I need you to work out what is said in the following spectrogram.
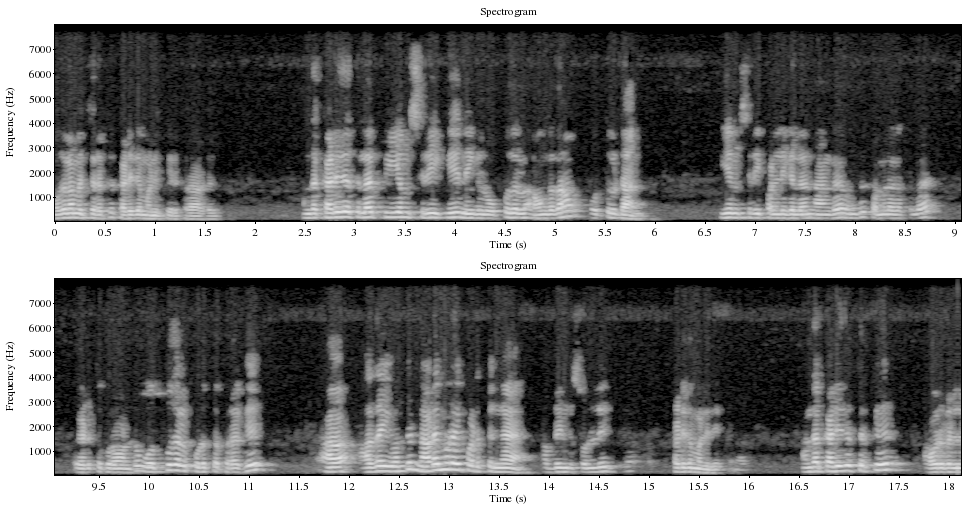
முதலமைச்சருக்கு கடிதம் அனுப்பியிருக்கிறார்கள். அந்த கடிதத்தில் பிஎம் ஸ்ரீக்கு நீங்கள் ஒப்புதல் அவங்க தான் ஒத்துக்கிட்டாங்க. பிஎம் ஸ்ரீ பள்ளிகளை நாங்கள் வந்து தமிழகத்தில் எடுத்துக்கிறோன்ட்டு ஒப்புதல் கொடுத்த பிறகு அதை வந்து நடைமுறைப்படுத்துங்க அப்படின்னு சொல்லி கடிதம் எழுதியிருக்கிறார். அந்த கடிதத்திற்கு அவர்கள்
